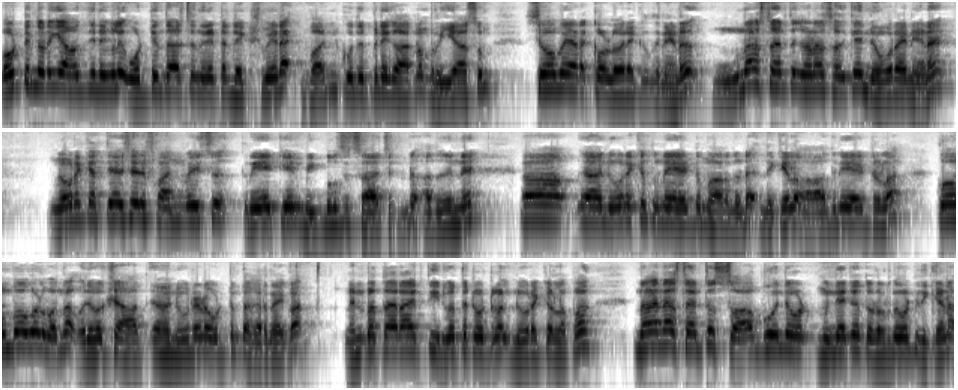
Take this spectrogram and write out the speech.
വോട്ടിംഗ് തുടങ്ങിയ ആദ്യ ദിനങ്ങളിൽ വോട്ടിംഗ് താഴ്ച നേരിട്ട ലക്ഷ്മിയുടെ വൻ കുതിപ്പിന് കാരണം റിയാസും ശോഭയടക്കമുള്ളവരൊക്കെ തന്നെയാണ്. മൂന്നാം സ്ഥാനത്ത് കാണാൻ സാധിക്കുക നോറേനെയാണ്. നോറയ്ക്ക് അത്യാവശ്യം ഒരു ഫൺ വൈസ് ക്രിയേറ്റ് ചെയ്യാൻ ബിഗ് ബോസിൽ സാധിച്ചിട്ടുണ്ട്. അത് തന്നെ നൂറയ്ക്ക് തുണയായിട്ട് മാറുന്നുണ്ട്. എന്തൊക്കെയാണ് ആദ്യമായിട്ടുള്ള കോംബോകൾ വന്ന ഒരുപക്ഷെ നൂറയുടെ ഒട്ടും തകർന്നേക്കാം. എൺപത്തി ആറായിരത്തി ഇരുപത്തെട്ട് വോട്ടുകൾ നൂറയ്ക്കുള്ളപ്പോൾ നാലാം സ്ഥാനത്ത് സാബുവിന്റെ മുന്നേറ്റം തുടർന്നുകൊണ്ടിരിക്കുകയാണ്.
